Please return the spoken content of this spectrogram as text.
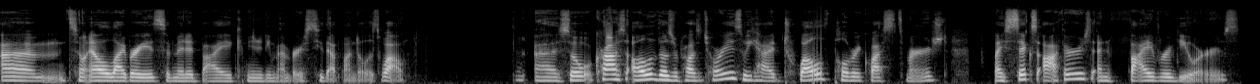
Um, so all libraries submitted by community members to that bundle as well. Uh, so across all of those repositories, we had 12 pull requests merged by six authors and five reviewers.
